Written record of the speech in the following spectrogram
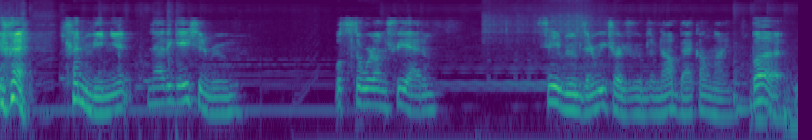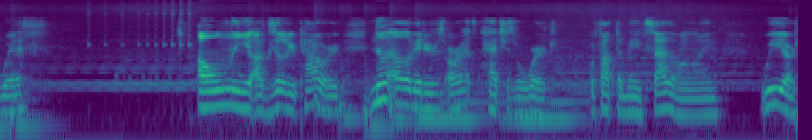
Convenient navigation room. What's the word on the tree, Adam? Save rooms and recharge rooms are now back online, but with only auxiliary power, no elevators or hatches will work. Without the main silo online, we are.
